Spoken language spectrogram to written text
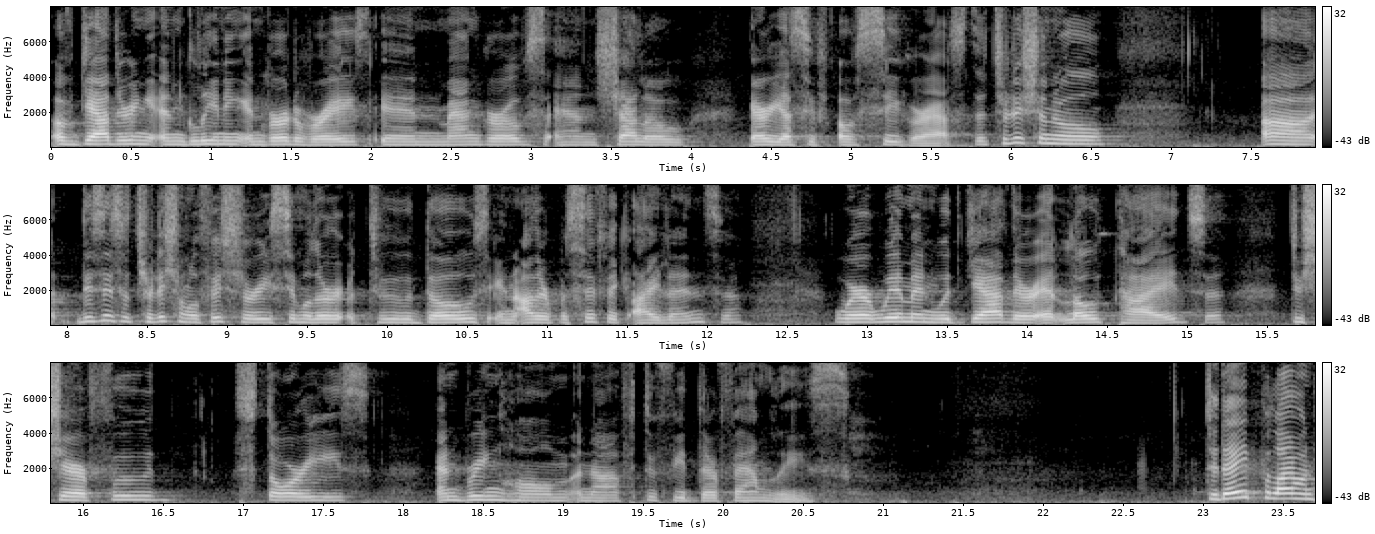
of gathering and gleaning invertebrates in mangroves and shallow areas of seagrass. The traditional uh, this is a traditional fishery similar to those in other Pacific islands, uh, where women would gather at low tides uh, to share food, stories, and bring home enough to feed their families. Today, Palauan,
